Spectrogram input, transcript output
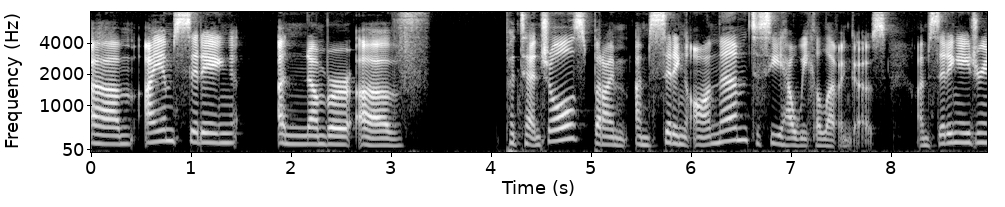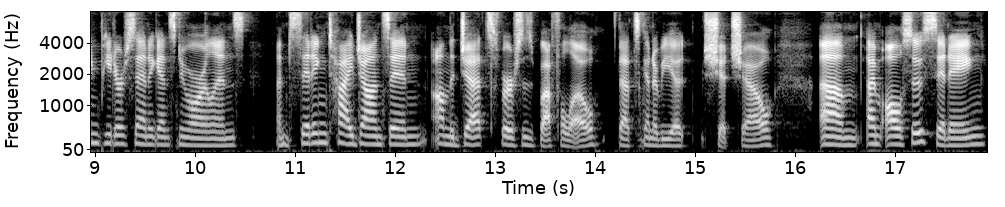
Um, I am sitting a number of potentials, but I'm I'm sitting on them to see how week 11 goes. I'm sitting Adrian Peterson against New Orleans. I'm sitting Ty Johnson on the Jets versus Buffalo. That's going to be a shit show. Um, I'm also sitting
